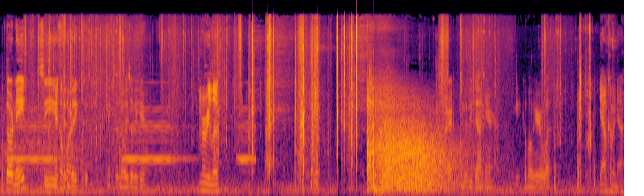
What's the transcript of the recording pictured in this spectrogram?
We'll throw a nade. See Yeah, if anybody could makes a noise over here. I'm gonna reload. Alright, I'm gonna be down here. You can come over here or what? Yeah, I'm coming down.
